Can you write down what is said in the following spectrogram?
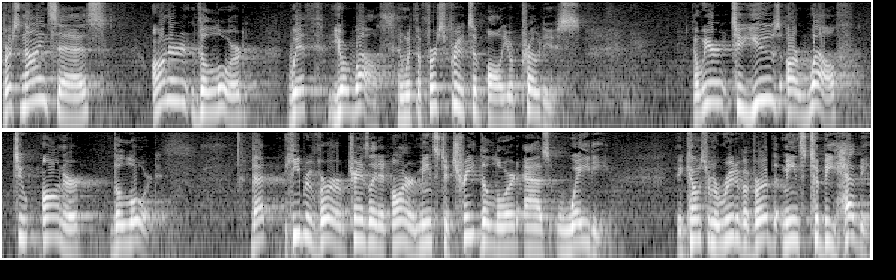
Verse 9 says, Honor the Lord with your wealth and with the first fruits of all your produce. And we're to use our wealth to honor the Lord. That Hebrew verb translated honor means to treat the Lord as weighty. It comes from a root of a verb that means to be heavy.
